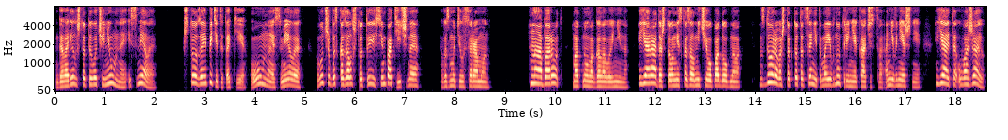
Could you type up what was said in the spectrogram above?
Говорил, что ты очень умная и смелая. Что за эпитеты такие? Умная, смелая. Лучше бы сказал, что ты симпатичная возмутился Рамон. «Наоборот», — мотнула головой Нина. «Я рада, что он не сказал ничего подобного. Здорово, что кто-то ценит мои внутренние качества, а не внешние. Я это уважаю».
